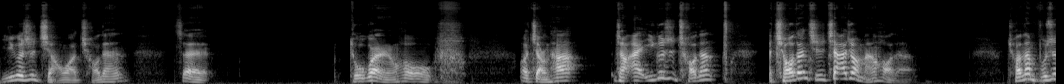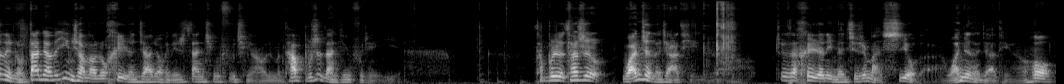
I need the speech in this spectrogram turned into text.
一个是讲哇，乔丹在夺冠，然后哦讲他讲哎，一个是乔丹，乔丹其实家教蛮好的。乔丹不是那种大家的印象当中黑人家教肯定是单亲父亲啊什么，他不是单亲父亲一。他不是，他是完整的家庭，你知道吗？这在黑人里面其实蛮稀有的，完整的家庭。然后，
